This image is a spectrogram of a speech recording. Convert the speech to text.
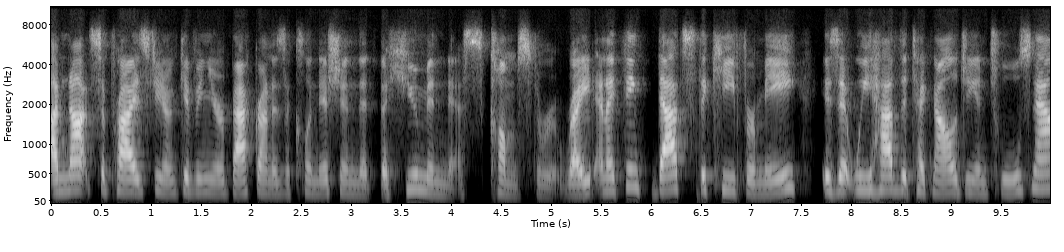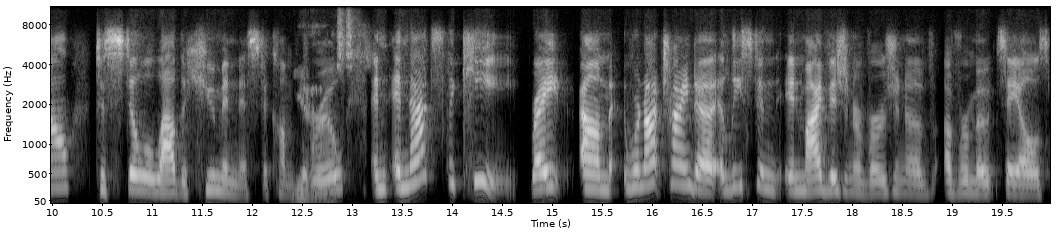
I'm not surprised, you know, given your background as a clinician, that the humanness comes through, right? And I think that's the key for me is that we have the technology and tools now to still allow the humanness to come yes. through and and that's the key right um, we're not trying to at least in in my vision or version of of remote sales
